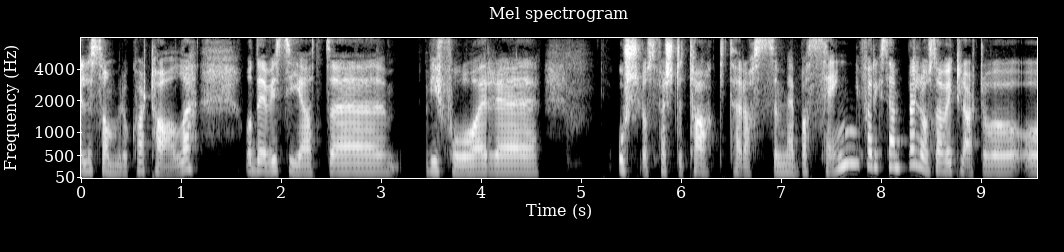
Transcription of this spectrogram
eller Sommero-kvartalet. Og det vil si at uh, vi får uh, Oslos første takterrasse med basseng, f.eks., og så har vi klart å, å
